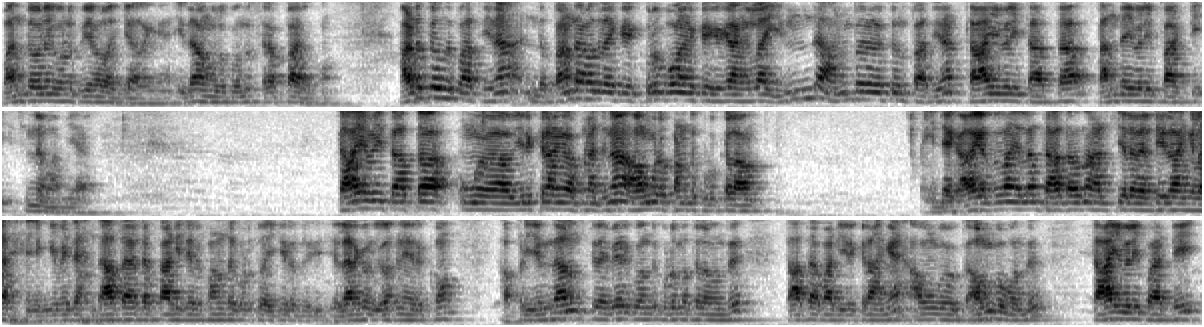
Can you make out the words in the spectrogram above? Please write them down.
வந்தவொடனே கொண்டு பீரோவில் வைக்காதங்க. இதான் உங்களுக்கு வந்து சிறப்பாக இருக்கும். அடுத்து வந்து பார்த்தீங்கன்னா இந்த பன்னெண்டாவதுல இருக்கிற குருபவனுக்கு இருக்காங்களா இந்த அன்பர்களுக்கு வந்து பார்த்தீங்கன்னா தாய் வழி தாத்தா தந்தை வழி பாட்டி சின்ன மாமியார். தாய் வழி தாத்தா உங்க இருக்கிறாங்க அப்படின்னாச்சுன்னா அவங்களோட பணத்தை கொடுக்கலாம். இந்த காலகட்டத்தில் எல்லாம் தாத்தா தான் அடிச்சு எல்லாம் விரட்டிடுறாங்களே. எங்கள் வீட்டு தாத்தா கிட்ட பாட்டி பணத்தை கொடுத்து வைக்கிறது? எல்லாருக்கும் யோசனை இருக்கும். அப்படி இருந்தாலும் சில பேருக்கு வந்து குடும்பத்தில் வந்து தாத்தா பாட்டி இருக்கிறாங்க. அவங்க அவங்க வந்து தாய் வழி பாட்டி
